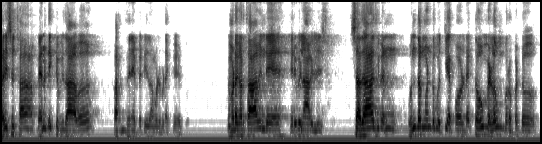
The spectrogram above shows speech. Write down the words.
പരിശുദ്ധ ബെനഡിക്ട് പിതാവ് പറഞ്ഞതിനെ പറ്റി നമ്മൾ ഇവിടെ കേട്ടു. നമ്മുടെ കർത്താവിന്റെ തിരുവിലാവിൽ ശതാധിപൻ കുന്തം കൊണ്ട് കുത്തിയപ്പോൾ രക്തവും വെള്ളവും പുറപ്പെട്ടു.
